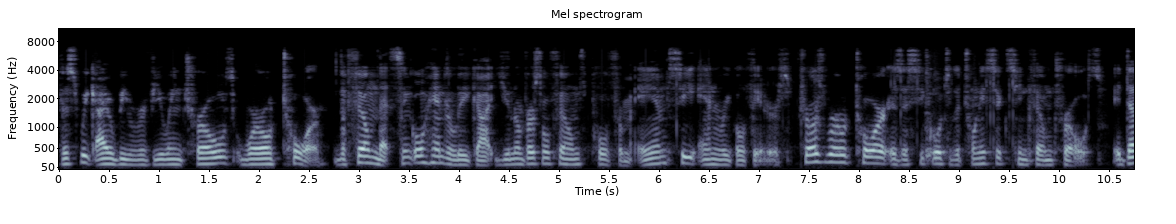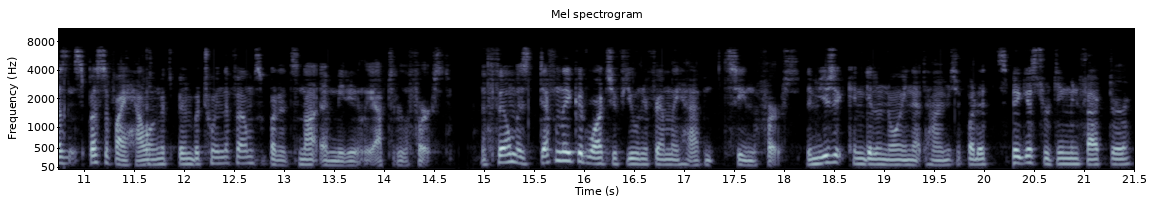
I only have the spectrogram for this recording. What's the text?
This week I will be reviewing Trolls World Tour, the film that single-handedly got Universal Films pulled from AMC and Regal theaters. Trolls World Tour is a sequel to the 2016 film Trolls. It doesn't specify how long it's been between the films, but it's not immediately after the first. The film is definitely a good watch if you and your family haven't seen the first. The music can get annoying at times, but its biggest redeeming factor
